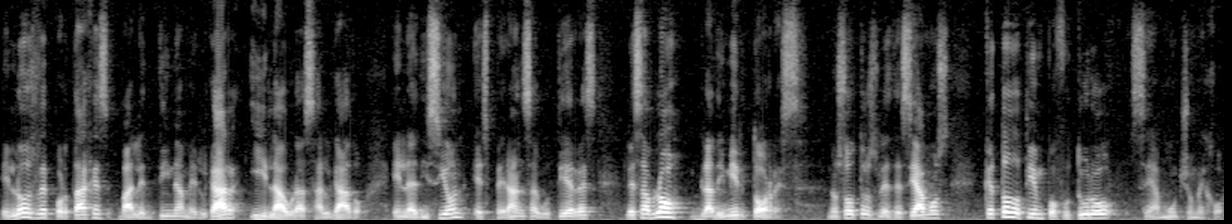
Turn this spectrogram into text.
en los reportajes Valentina Melgar y Laura Salgado, en la edición Esperanza Gutiérrez. Les habló Vladimir Torres. Nosotros les deseamos que todo tiempo futuro sea mucho mejor.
